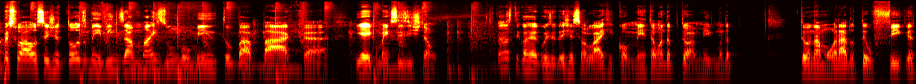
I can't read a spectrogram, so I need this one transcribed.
pessoal, sejam todos bem-vindos a mais um Momento Babaca. E aí, como é que vocês estão? Antes de qualquer coisa, deixa seu like, comenta, manda pro teu amigo, manda pro teu namorado, teu fica,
